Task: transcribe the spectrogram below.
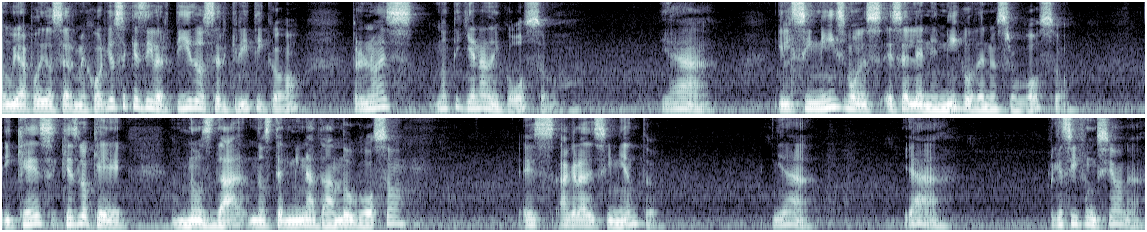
hubiera podido ser mejor. Yo sé que es divertido ser crítico, pero no es no te llena de gozo. Ya. El cinismo es, es, el enemigo de nuestro gozo. ¿Y qué es, qué es lo que nos da, nos termina dando gozo? Es agradecimiento. Ya. Ya. Porque sí funciona.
